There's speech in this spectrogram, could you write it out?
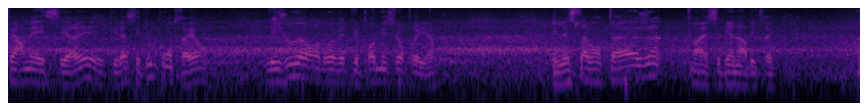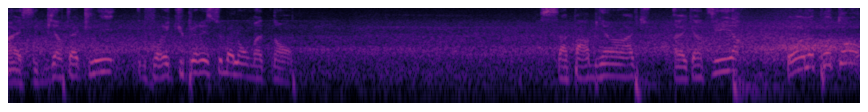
fermé et serré, et puis là c'est tout le contraire. Les joueurs doivent être les premiers surpris. hein. Il laisse l'avantage. Ouais, c'est bien arbitré. Ouais, c'est bien taclé. Il faut récupérer ce ballon maintenant. Ça part bien avec- un tir. Oh, le poteau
